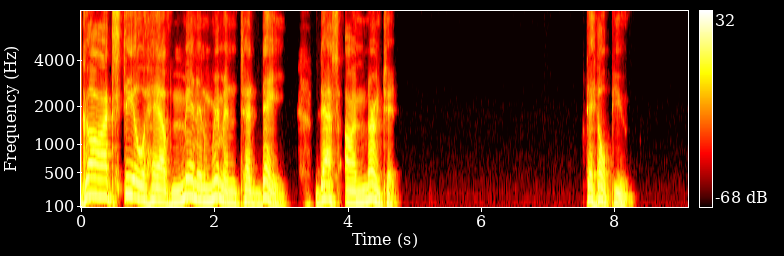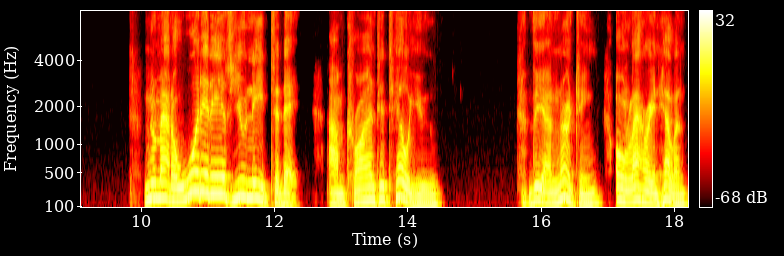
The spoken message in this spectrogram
God still have men and women today that's anointed to help you. No matter what it is you need today, I'm trying to tell you the anointing on Larry and Helen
